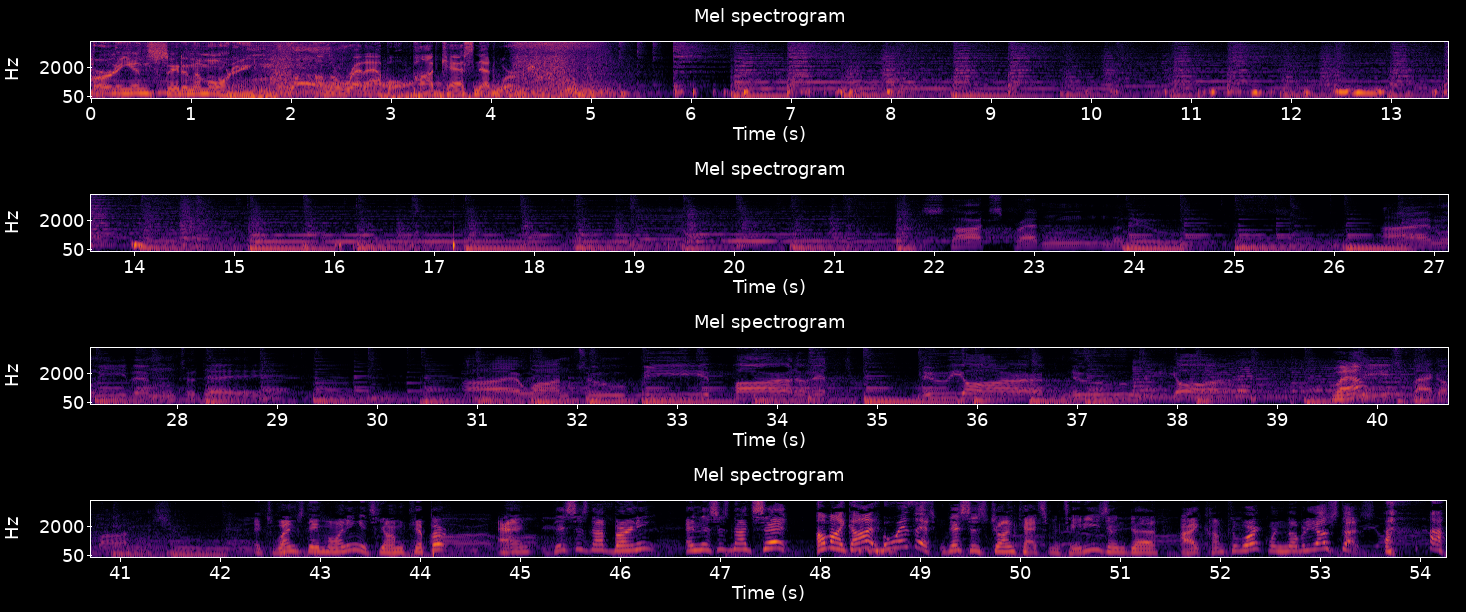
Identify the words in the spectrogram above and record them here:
Bernie and Sid in the morning. on the Red Apple Podcast Network. Start spreading the news. I'm leaving today. I want to be a part of it. New York, New York. Well, These vagabond shoes. it's Wednesday morning. It's Yom Kippur. And this is not Bernie. And this is not Sid. Oh my God, who is it? This is John Catsimatidis. And uh, I come to work when nobody else does. well,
